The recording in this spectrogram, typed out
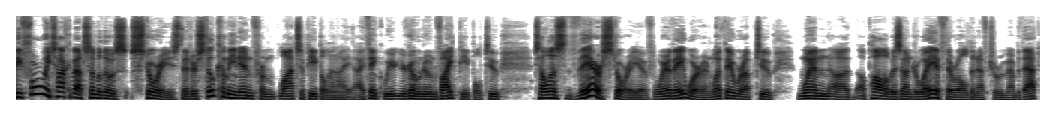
Before we talk about some of those stories that are still coming in from lots of people, and I, I think we, you're going to invite people to tell us their story of where they were and what they were up to when uh, Apollo was underway, if they're old enough to remember that.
